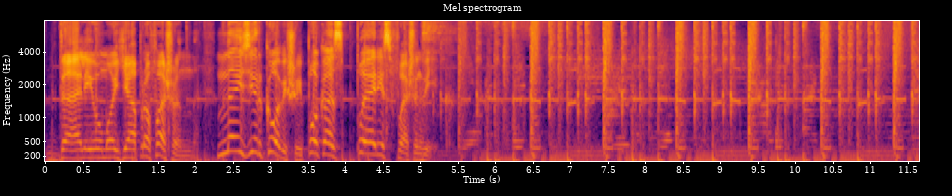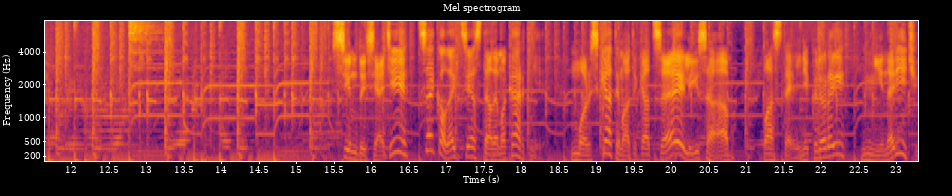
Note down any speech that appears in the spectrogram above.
Далі у моя профешн. Найзірковіший показ Paris Fashion Week. Сімдесяті це колекція Стелли Маккартні. Морська тематика це Еліса Аб. Пастельні кольори Ніна Річі.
